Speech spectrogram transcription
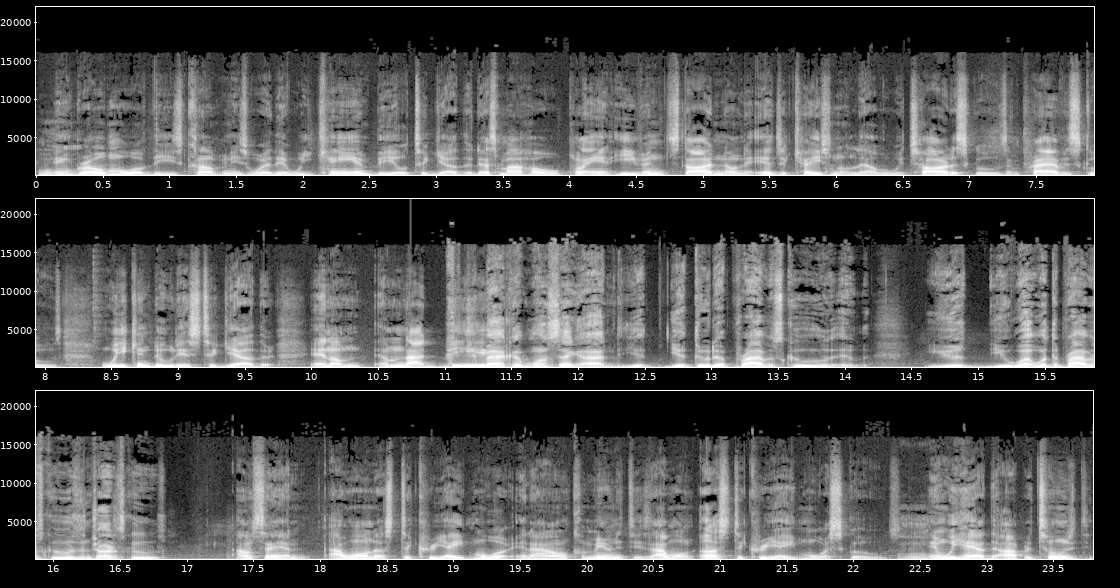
And grow more of these companies where that we can build together. That's my whole plan. Even starting on the educational level with charter schools and private schools, we can do this together. And I'm I'm not Could you back up one second? I, you you through the private school. You you what with the private schools and charter schools? I'm saying I want us to create more in our own communities. I want us to create more schools, and we have the opportunity-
